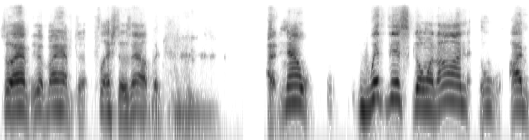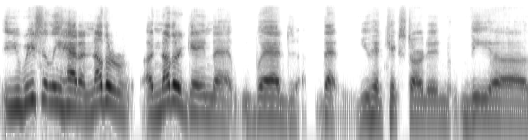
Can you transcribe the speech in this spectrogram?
so I have I might have to flesh those out. But uh, now with this going on, um, you recently had another another game that had that you had kickstarted via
